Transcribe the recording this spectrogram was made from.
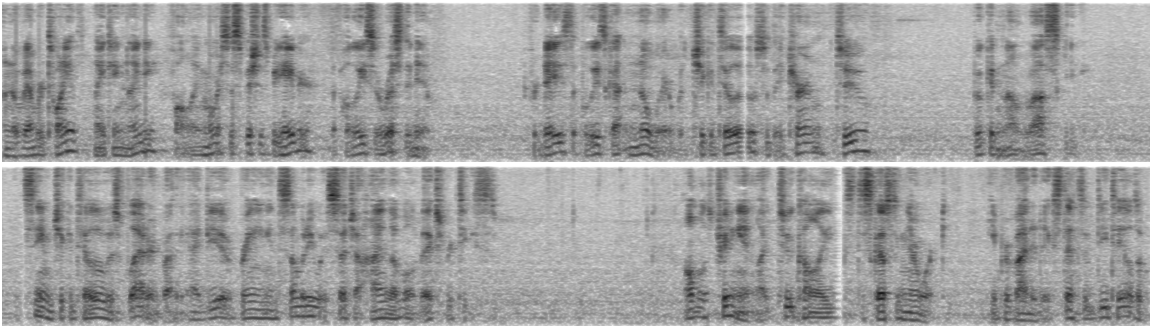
On November 20th, 1990, following more suspicious behavior, the police arrested him. For days, the police got nowhere with Chikatilo, so they turned to Bukanavaski. It seemed Chikatilo was flattered by the idea of bringing in somebody with such a high level of expertise, almost treating it like two colleagues discussing their work. He provided extensive details of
